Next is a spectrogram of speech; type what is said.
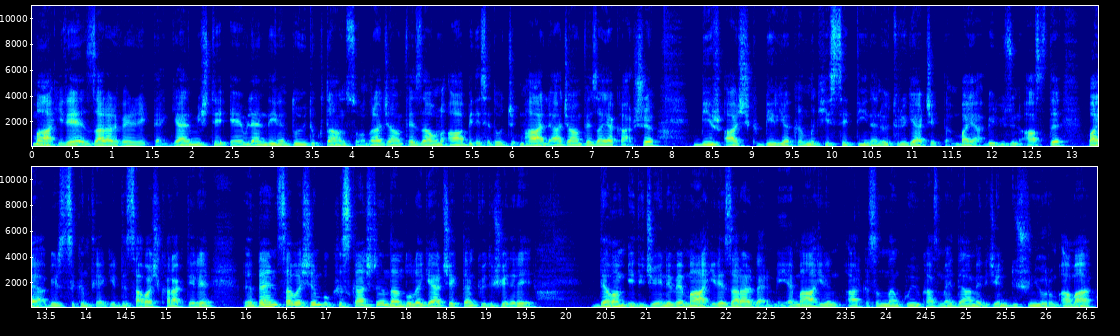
Mahir'e zarar vererekten gelmişti. Evlendiğini duyduktan sonra Can Feza onu abi dese de hala Can Feza'ya karşı bir aşk, bir yakınlık hissettiğinden ötürü gerçekten bayağı bir yüzünü astı. Bayağı bir sıkıntıya girdi. Savaş karakteri e, Ben Savaş'ın bu kıskançlığından dolayı gerçekten kötü şeylere devam edeceğini ve Mahir'e zarar vermeye, Mahir'in arkasından kuyu kazmaya devam edeceğini düşünüyorum. Ama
